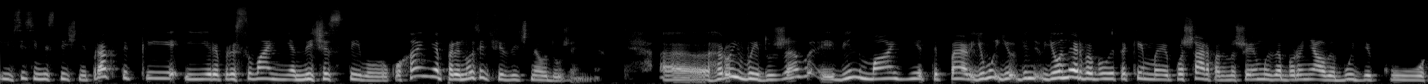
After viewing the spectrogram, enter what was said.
і всі ці містичні практики і репресування нечестивого кохання переносять фізичне одужання. Е, Герой видужав, він має тепер йому він його нерви були такими пошарпаними, що йому забороняли будь-яку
